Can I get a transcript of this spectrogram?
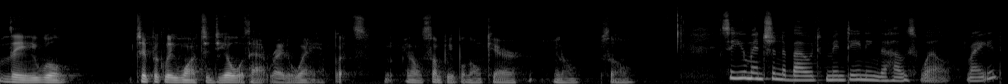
they will typically want to deal with that right away. But you know, some people don't care. You know, so So you mentioned about maintaining the house well, right?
